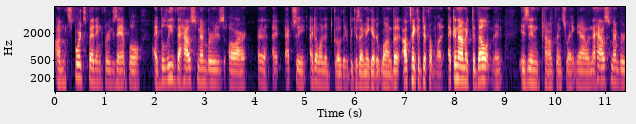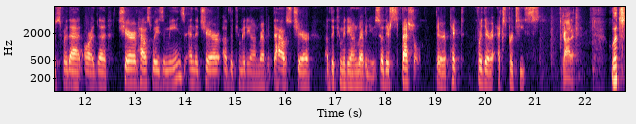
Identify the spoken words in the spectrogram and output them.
um, sports betting, for example, I believe the House members are, uh, I, actually, I don't want to go there because I may get it wrong, but I'll take a different one. Economic development is in conference right now, and the House members for that are the Chair of House Ways and Means and the Chair of the Committee on Revenue, the House Chair of the Committee on Revenue. So they're special. They're picked for their expertise. Got it. Let's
